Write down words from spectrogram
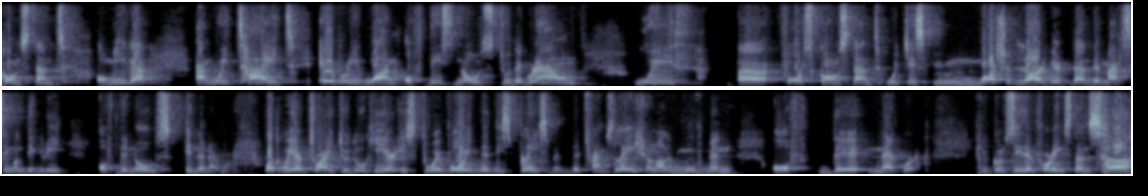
constant omega, and we tied every one of these nodes to the ground with a force constant, which is much larger than the maximum degree of the nodes in the network. What we are trying to do here is to avoid the displacement, the translational movement of the network. If you consider, for instance, uh,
